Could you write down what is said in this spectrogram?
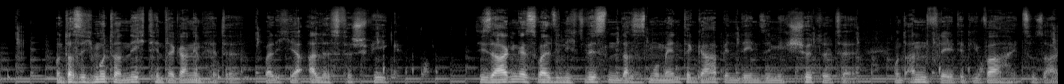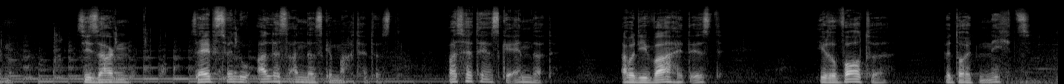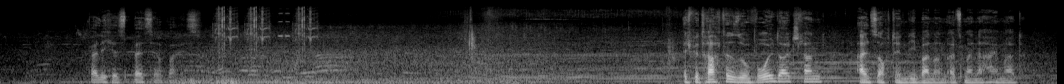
und dass ich Mutter nicht hintergangen hätte, weil ich ihr alles verschwieg. Sie sagen es, weil sie nicht wissen, dass es Momente gab, in denen sie mich schüttelte und anflehte, die Wahrheit zu sagen. Sie sagen, selbst wenn du alles anders gemacht hättest, was hätte es geändert? Aber die Wahrheit ist, ihre Worte bedeuten nichts, weil ich es besser weiß. Ich betrachte sowohl Deutschland als auch den Libanon als meine Heimat.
